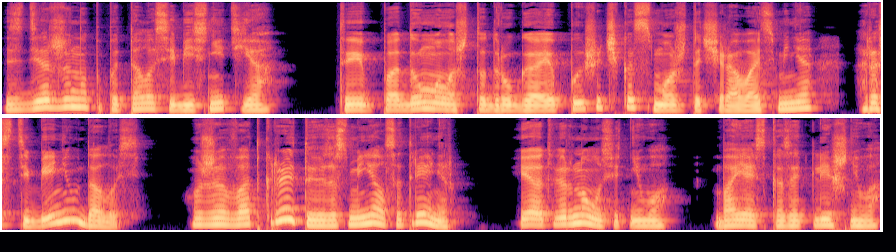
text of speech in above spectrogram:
Сдержанно попыталась объяснить я. Ты подумала, что другая пышечка сможет очаровать меня, раз тебе не удалось? Уже в открытую засмеялся тренер. Я отвернулась от него, боясь сказать лишнего.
